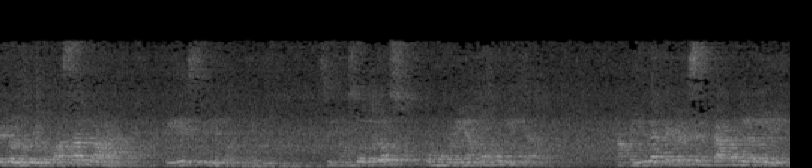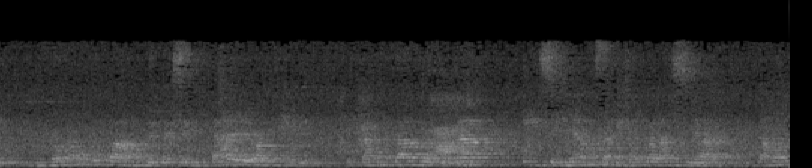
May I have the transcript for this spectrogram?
Pero lo que lo va a salvar es el Evangelio. Si nosotros, como veíamos ahorita, a medida que presentamos la ley, no nos ocupamos de presentar el Evangelio, estamos dando una enseñanza que no es balanceada, estamos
